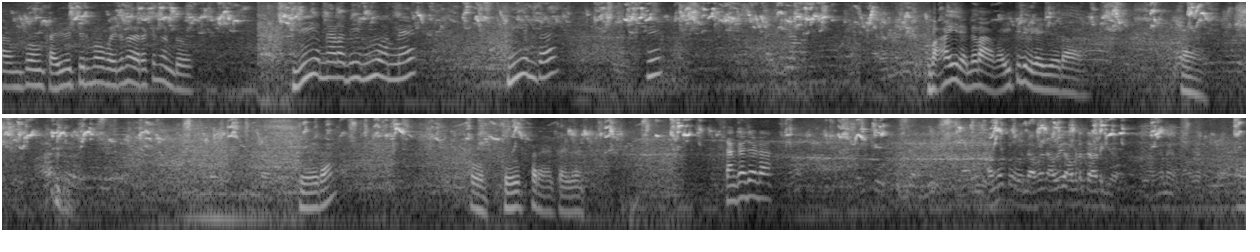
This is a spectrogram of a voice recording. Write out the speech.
അമ്പം കൈ വെച്ചിരുമ്പോൾ വരുന്ന ഇറക്കുന്നുണ്ടോ നീ എന്നാടാ നീ ഇങ്ങ് വന്നേ? നീ എന്താ? വായിലല്ലടാ വയറ്റിൽ കഴിയടാ. ആ. ഏടാ ഓ സൂപ്പർ ആയിട്ടാ അങ്ങനെ. ഓ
